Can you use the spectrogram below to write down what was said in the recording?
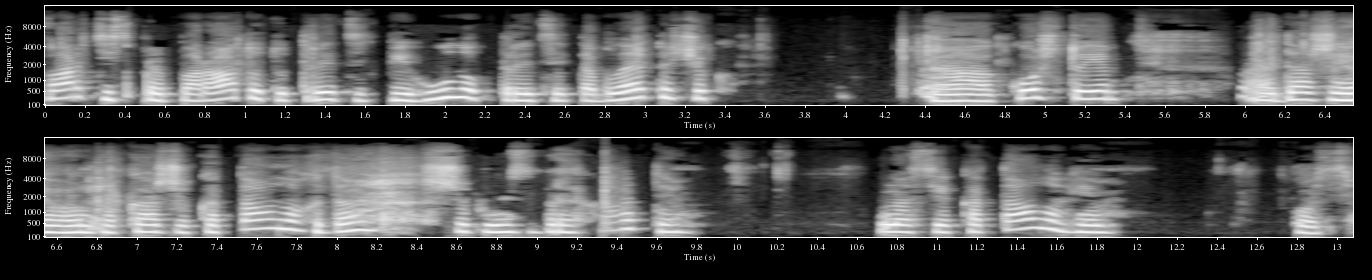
Вартість препарату тут 30 пігулок, 30 таблеточок, е, коштує Навіть я вам покажу каталог, да, щоб не збрехати. У нас є каталоги. Ось.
